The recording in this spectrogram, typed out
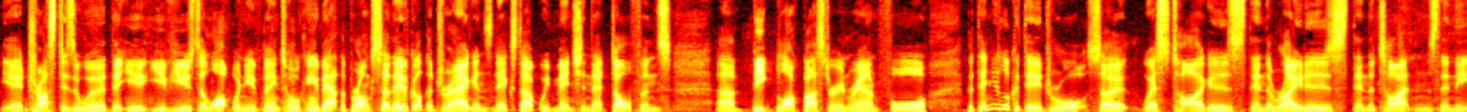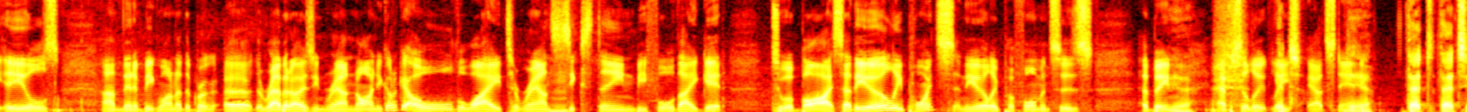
yeah, trust is a word that you, you've used a lot when you've been talking about the Bronx. So they've got the Dragons next up. We've mentioned that Dolphins uh, big blockbuster in round four. But then you look at their draw. So West Tigers, then the Raiders, then the Titans, then the Eels, um, then a big one of the uh, the Rabbitohs in round nine. You've got to go all the way to round mm. 16 before they get to a buy. So the early points and the early performances have been yeah. absolutely it's, outstanding. Yeah. That that's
